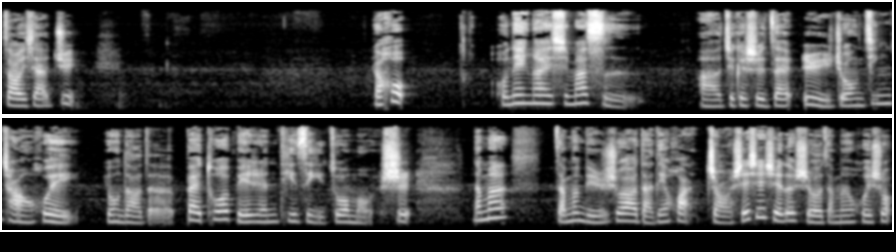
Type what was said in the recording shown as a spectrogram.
造一下句。然后，お願いします， 啊，这个是在日语中经常会用到的，拜托别人替自己做某事。那么，咱们比如说要打电话找谁谁谁的时候，咱们会说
